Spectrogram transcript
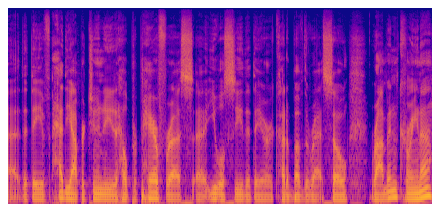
uh, that they've had the opportunity to help prepare for us, uh, you will see that they are cut above the rest. So, Robin, Karina,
